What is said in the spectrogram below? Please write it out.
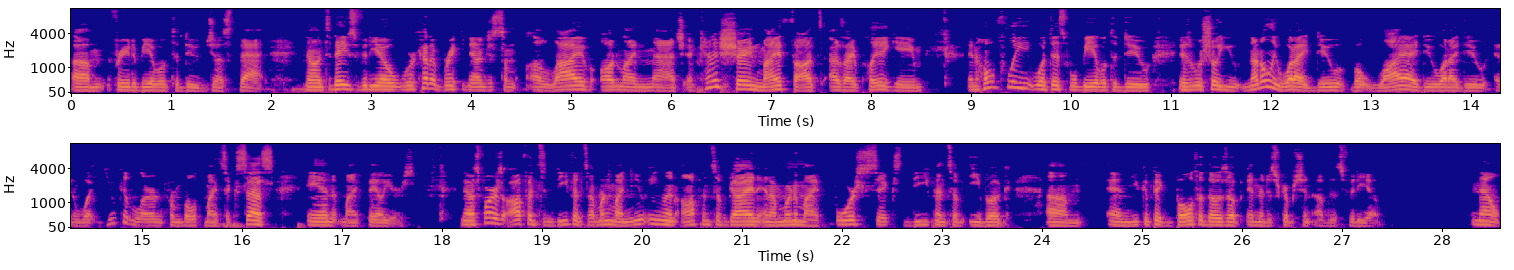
um, for you to be able to do just that. Now in today's video, we're kind of breaking down just some a live online match and kind of sharing my thoughts as I play a game. And hopefully what this will be able to do is we'll show you not only what I do, but why I do what I do and what you can learn from both my success and my failures. Now, as far as offense and defense, I'm running my New England offensive guide and I'm running my 4-6 defensive ebook. Um, and you can pick both of those up in the description of this video. Now,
